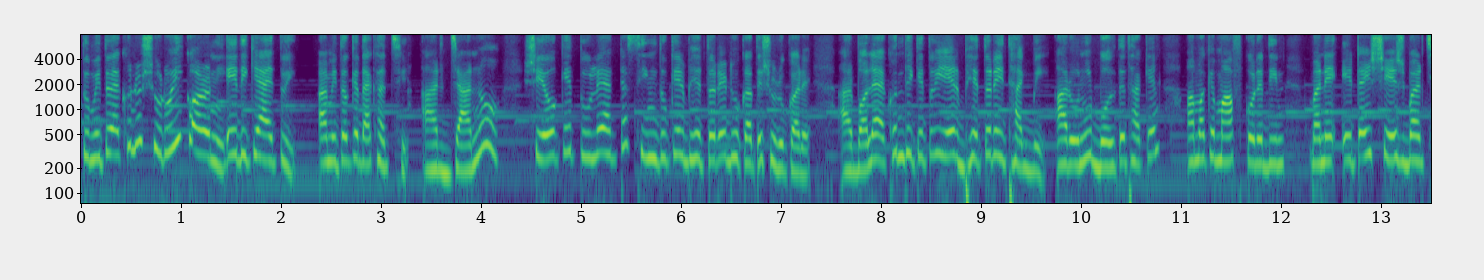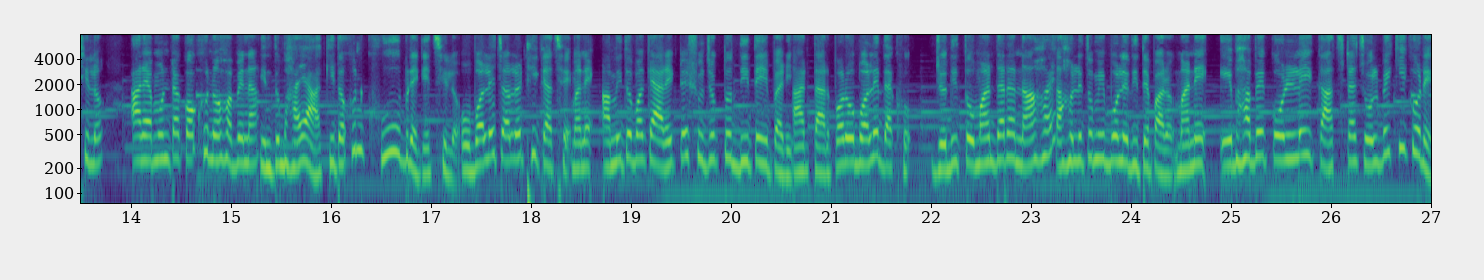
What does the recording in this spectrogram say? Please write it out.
তুমি তো এখনও শুরুই করনি। এদিকে আয় তুই। আমি তোকে দেখাচ্ছি। আর জানো, সে ওকে তুলে একটা সিন্দুকের ভেতরে ঢোকাতে শুরু করে। আর বলে, এখন থেকে তুই এর ভেতরেই থাকবি। আর উনি বলতে থাকেন, আমাকে মাফ করে দিন। মানে এটাই শেষবার ছিল। আর এমনটা কখনো হবে না। কিন্তু ভাই, আকি তখন খুব রেগেছিল। ও বলে, চলো, ঠিক আছে। মানে আমি তোমাকে আরেকটা সুযোগ তো দিতেই পারি। আর তারপর ও বলে, দেখো, যদি তোমার দ্বারা না হয়, তাহলে তুমি বলে দিতে পারো। মানে এভাবে করলেই কাজটা চলবে কি করে?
